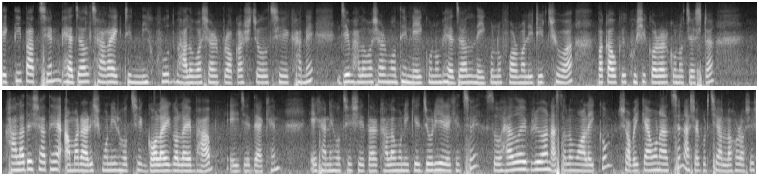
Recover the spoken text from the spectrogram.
দেখতেই পাচ্ছেন, ভেজাল ছাড়া একটি নিখুঁত ভালোবাসার প্রকাশ চলছে এখানে। যে ভালোবাসার মধ্যে নেই কোনো ভেজাল, নেই কোনো ফর্মালিটির ছোঁয়া বা কাউকে খুশি করার কোনো চেষ্টা। খালাদের সাথে আমার আরিশমণির হচ্ছে গলায় গলায় ভাব, এই যে দেখেন, এখানে হচ্ছে সে তার খালামণিকে জড়িয়ে রেখেছে। সো হ্যালো এভরিওয়ান আসসালামু আলাইকুম। সবাই কেমন আছেন? আশা করছি আল্লাহর অশেষ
